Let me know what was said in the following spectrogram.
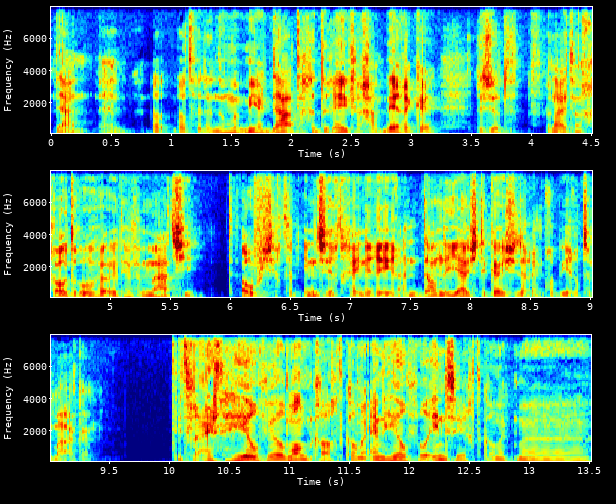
ja, uh, wat we dan noemen, meer datagedreven gaan werken. Dus dat vanuit een grotere hoeveelheid informatie overzicht en inzicht genereren. En dan de juiste keuze daarin proberen te maken. Dit vereist heel veel mankracht kan, en heel veel inzicht, kan ik me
